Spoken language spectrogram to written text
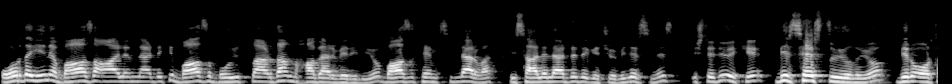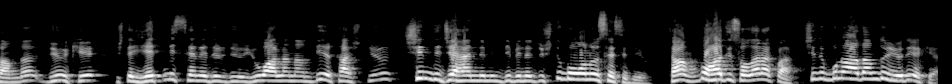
Orada yine bazı alemlerdeki bazı boyutlardan haber veriliyor. Bazı temsiller var. Risalelerde de geçiyor bilirsiniz. İşte diyor ki bir ses duyuluyor bir ortamda. Diyor ki işte 70 senedir diyor yuvarlanan bir taş diyor. Şimdi cehennemin dibine düştü. Bu onun sesi diyor. Tamam mı? Bu hadis olarak var. Şimdi bunu adam duyuyor diyor ki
